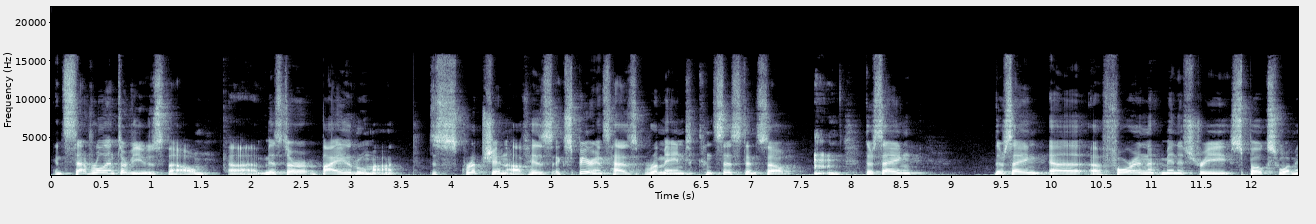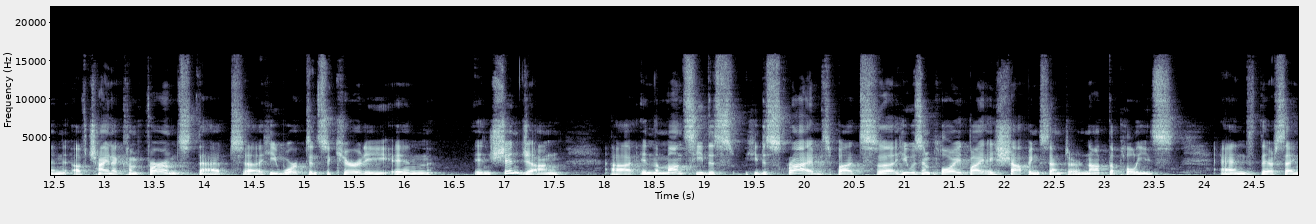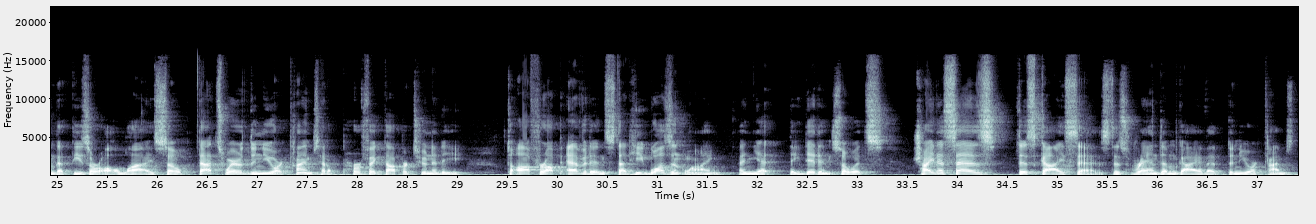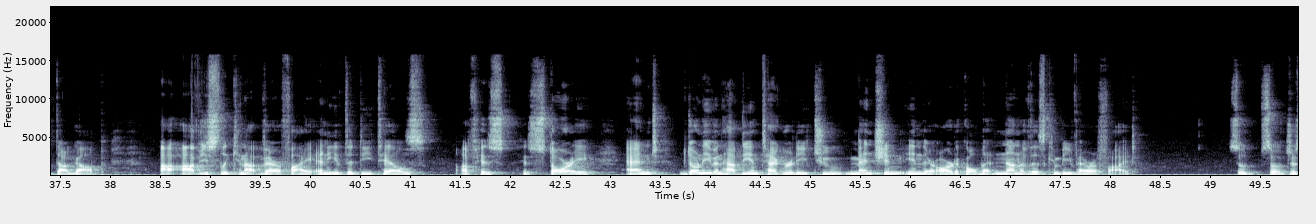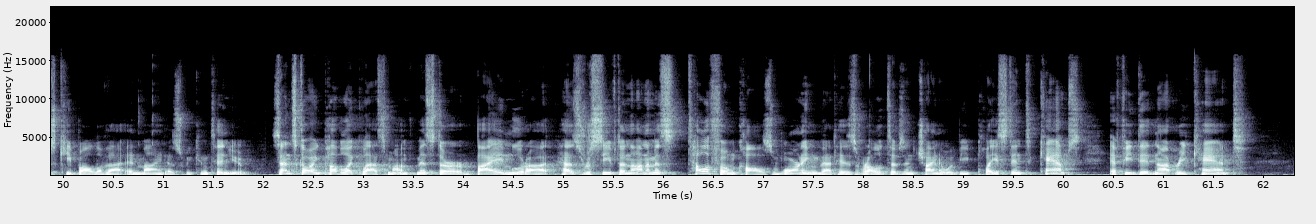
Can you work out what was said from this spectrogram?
In several interviews, though, uh, Mr. Baimurat description of his experience has remained consistent. So they're saying they're saying uh, a foreign ministry spokeswoman of China confirmed that uh, he worked in security in in Xinjiang uh, in the months he he described, but uh, he was employed by a shopping center, not the police. And they're saying that these are all lies. So that's where the New York Times had a perfect opportunity to offer up evidence that he wasn't lying, and yet they didn't. So it's China says, this guy says, this random guy that the New York Times dug up, uh, obviously cannot verify any of the details of his his story and don't even have the integrity to mention in their article that none of this can be verified. So, so just keep all of that in mind as we continue. Since going public last month, Mr. Baimurat has received anonymous telephone calls warning that his relatives in China would be placed into camps if he did not recant.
